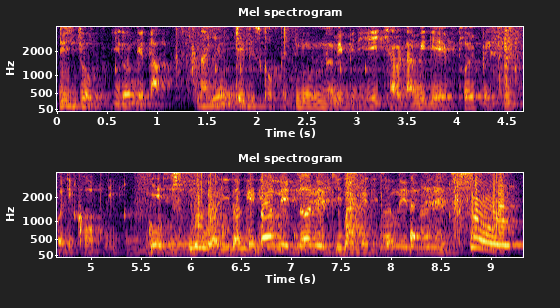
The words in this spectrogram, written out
This job, you don't get that. Now you get this company. No, no, na me be the HR, na me the employ person for the company. Yes. No worry, you don't get it. No need, no need. You don't get it. No need, no need. So,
